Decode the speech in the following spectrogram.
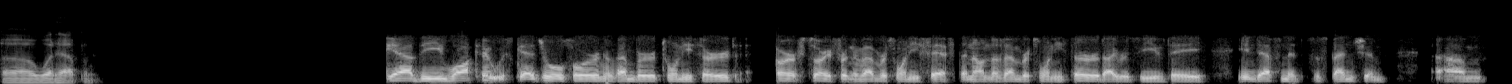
Uh, what happened? Yeah, the walkout was scheduled for November 23rd, or sorry, for November 25th, and on November 23rd, I received a indefinite suspension. Um,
